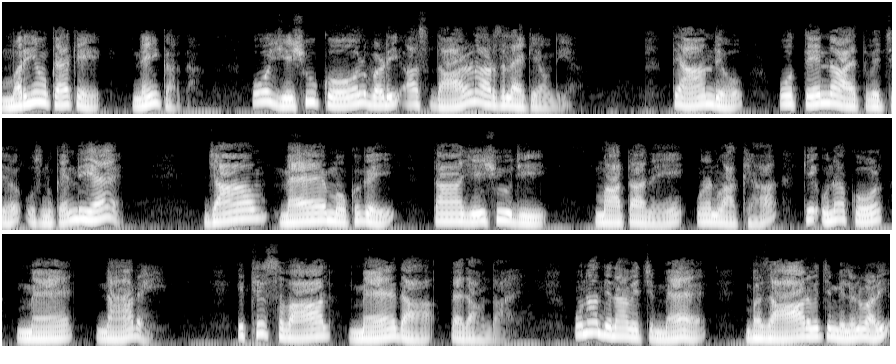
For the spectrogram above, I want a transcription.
ਮਰੀਮ ਕਹਿ ਕੇ ਨਹੀਂ ਕਰਦਾ। ਉਹ ਯੀਸ਼ੂ ਕੋਲ ਬੜੀ ਅਸਧਾਰਨ ਅਰਜ਼ ਲੈ ਕੇ ਆਉਂਦੀ ਹੈ। ਧਿਆਨ ਦਿਓ, ਉਹ ਤਿੰਨ ਆਇਤ ਵਿੱਚ ਉਸ ਨੂੰ ਕਹਿੰਦੀ ਹੈ, ਜਾਂ ਮੈਂ ਮੁੱਕ ਗਈ ਤਾਂ ਯੀਸ਼ੂ ਜੀ ਮਾਤਾ ਨੇ ਉਹਨਾਂ ਨੂੰ ਆਖਿਆ ਕਿ ਉਹਨਾਂ ਕੋਲ ਮੈਂ ਨਾ ਰਹੀ। ਇੱਥੇ ਸਵਾਲ ਮੈਂ ਦਾ ਪੈਦਾ ਹੁੰਦਾ ਹੈ। ਉਹਨਾਂ ਦਿਨਾਂ ਵਿੱਚ ਮੈਂ ਬਾਜ਼ਾਰ ਵਿੱਚ ਮਿਲਣ ਵਾਲੀ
